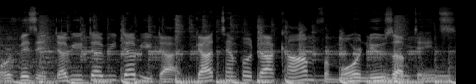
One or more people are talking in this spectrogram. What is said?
or visit www.gottempo.com for more news updates.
